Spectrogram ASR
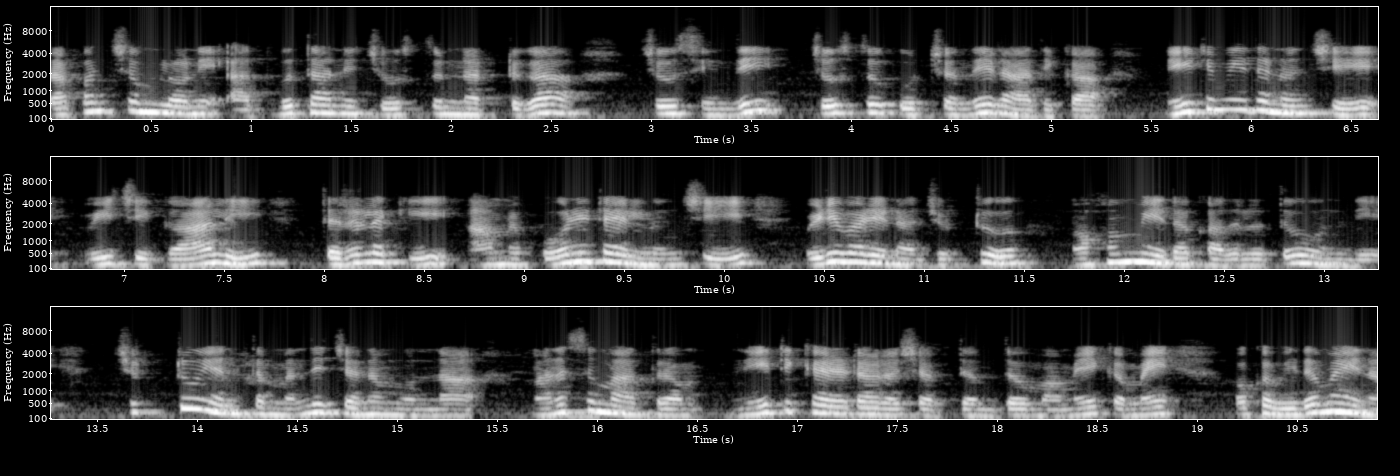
ప్రపంచంలోని అద్భుతాన్ని చూస్తున్నట్టుగా చూసింది చూస్తూ కూర్చుంది రాధిక. నీటి మీద నుంచి వీచి గాలి తెరలకి ఆమె పోనీటైల్ నుంచి విడివడిన జుట్టు మొహం మీద కదులుతూ ఉంది. చుట్టూ ఎంతమంది జనం ఉన్నా మనసు మాత్రం నీటి కెరటాల శబ్దంతో మమేకమై ఒక విధమైన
